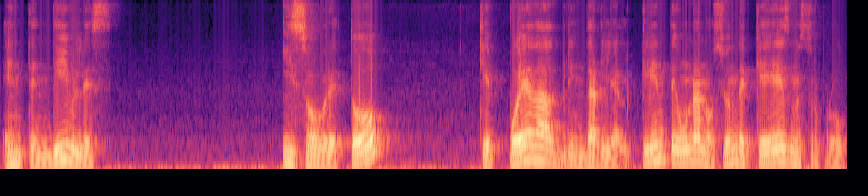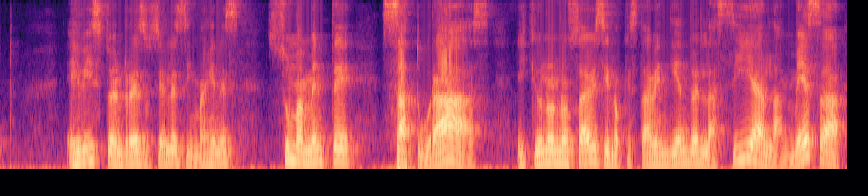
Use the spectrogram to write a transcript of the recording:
entendibles y sobre todo que pueda brindarle al cliente una noción de qué es nuestro producto. He visto en redes sociales imágenes sumamente saturadas y que uno no sabe si lo que está vendiendo es la silla, la mesa,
